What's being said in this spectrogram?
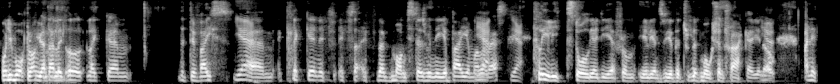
when you walked around, you had that little like um, the device Yeah. um, clicking if if if the monsters were nearby and all Yeah, the rest. yeah. Clearly stole the idea from Aliens via the, Yeah. the motion tracker, you know. Yeah. And it,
